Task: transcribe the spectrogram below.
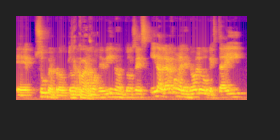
eh, súper productor de, de vino, entonces ir a hablar con el enólogo que está ahí,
